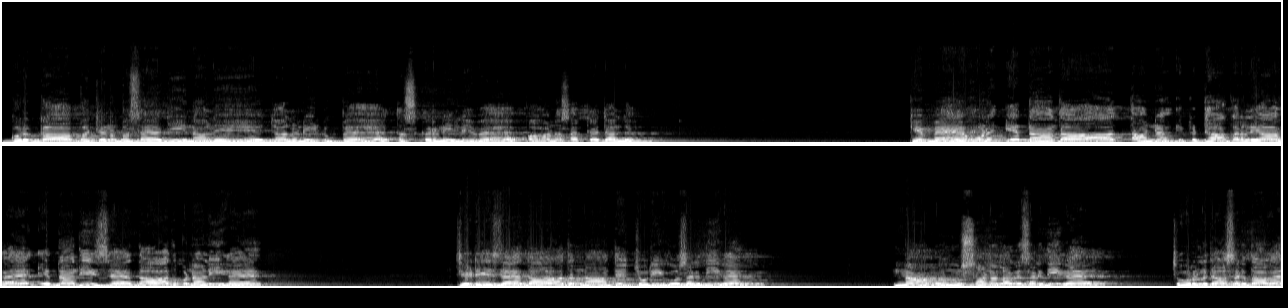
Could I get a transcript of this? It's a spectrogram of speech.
ਗੁਰ ਕਾ ਬਚਨ ਬਸੈ ਜੀ ਨਾਲੇ, ਜਲ ਨਹੀਂ ਡੁੱਬੈ, ਤਸਕਰ ਨਹੀਂ ਲੇਵੈ ਭਾ ਨ ਜਲ। ਕਿ ਮੈਂ ਹੁਣ ਇਦਾਂ ਦਾ ਧਨ ਇਕੱਠਾ ਕਰ ਲਿਆ ਹੈ ਇਦਾਂ ਦੀ ਜਾਇਦਾਦ ਬਣਾ ਲਈ ਹੈ, ਜਿਹੜੀ ਜਾਇਦਾਦ ਨਾ ਤੇ ਚੋਰੀ ਹੋ ਸਕਦੀ ਹੈ, ਨਾ ਉਹਨੂੰ ਸਣ ਲੱਗ ਸਕਦੀ ਹੈ, ਚੋਰ ਲਿਜਾ ਸਕਦਾ ਹੈ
